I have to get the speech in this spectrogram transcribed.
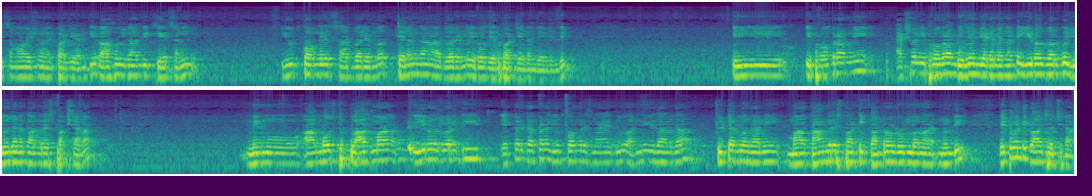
ఈ సమావేశం ఏర్పాటు చేయడానికి రాహుల్ గాంధీ కేర్స్ అని యూత్ కాంగ్రెస్ ఆధ్వర్యంలో తెలంగాణ ఆధ్వర్యంలో ఈరోజు ఏర్పాటు చేయడం జరిగింది. ఈ ఈ ప్రోగ్రామ్ని యాక్చువల్ ఈ ప్రోగ్రామ్ డిజైన్ చేయడం ఏంటంటే ఈ రోజు వరకు యువజన కాంగ్రెస్ పక్షాన మేము ఆల్మోస్ట్ ప్లాస్మా ఈ రోజు వరకు ఎక్కడికక్కడ యూత్ కాంగ్రెస్ నాయకులు అన్ని విధాలుగా ట్విట్టర్లో గానీ మా కాంగ్రెస్ పార్టీ కంట్రోల్ రూమ్లో నుండి ఎటువంటి కాల్స్ వచ్చినా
